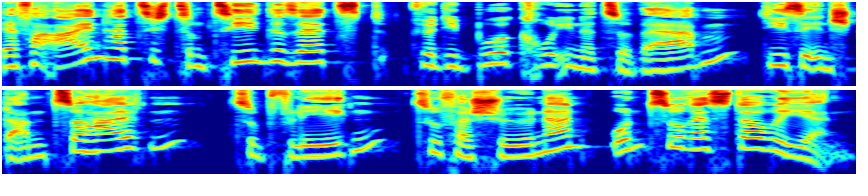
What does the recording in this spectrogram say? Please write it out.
Der Verein hat sich zum Ziel gesetzt, für die Burgruine zu werben, diese instand zu halten, zu pflegen, zu verschönern und zu restaurieren.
